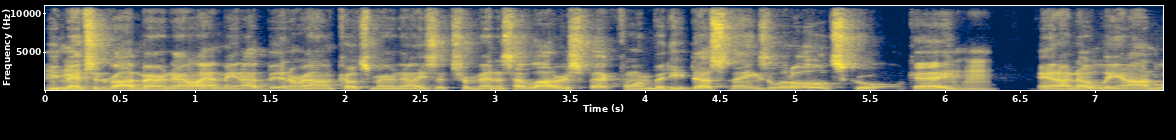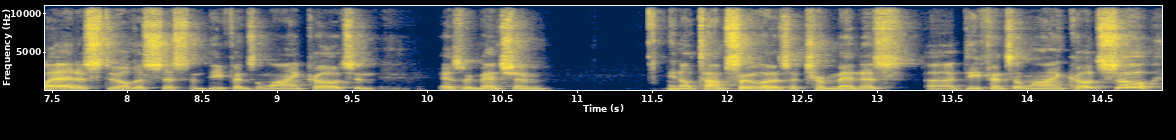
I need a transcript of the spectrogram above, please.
You mm-hmm. mentioned Rod Marinelli. I mean, I've been around Coach Marinelli. He's a tremendous. I have a lot of respect for him, but he does things a little old school. Okay, mm-hmm. and I know Leon Lett is still the assistant defensive line coach, and as we mentioned, you know, Tomsula is a tremendous uh, defensive line coach. So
